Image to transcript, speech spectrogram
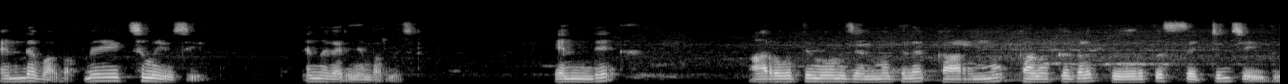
എന്റെ ഭാഗം മാക്സിമം യൂസ് ചെയ്യും എന്ന കാര്യം ഞാൻ പറഞ്ഞു വെച്ചു എന്റെ അറുപത്തിമൂന്ന് ജന്മത്തിലെ കർമ്മ കണക്കുകൾ തീർത്ത് സെറ്റിൽ ചെയ്ത്.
